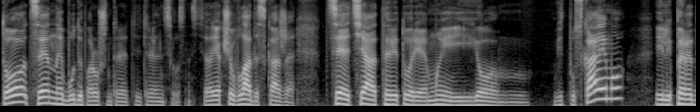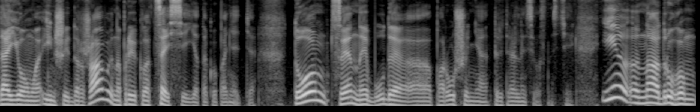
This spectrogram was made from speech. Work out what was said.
то це не буде порушення тери- територіальної цілісності. Якщо влада скаже, це ця територія, ми її відпускаємо, або передаємо іншій державі, наприклад, цесія є таке поняття, то це не буде е, порушення територіальної цілісності. І е, на другому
